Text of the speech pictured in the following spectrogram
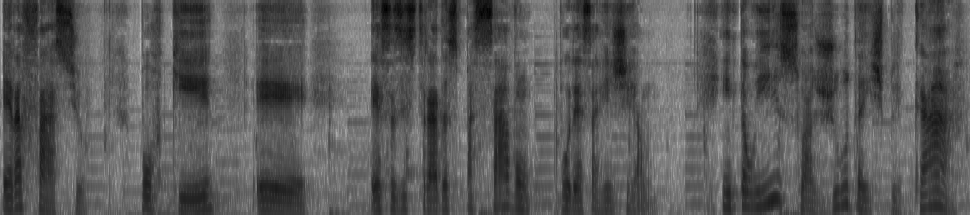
era fácil, porque é, essas estradas passavam por essa região. Então, isso ajuda a explicar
